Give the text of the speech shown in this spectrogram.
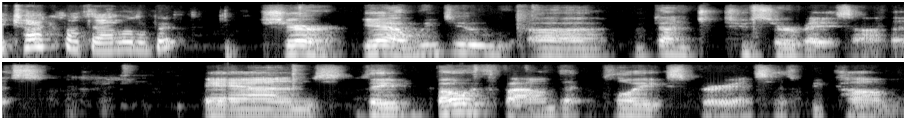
you talk about that a little bit? Sure. Yeah, we do. Uh, we've done two surveys on this, and they both found that employee experience has become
